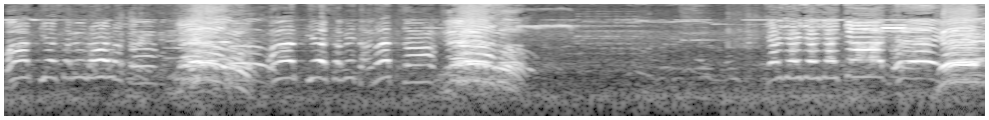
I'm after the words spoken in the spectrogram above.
भारतीय संविधानाचा. भारतीय संविधानाचा. जय जय जय जय जय.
